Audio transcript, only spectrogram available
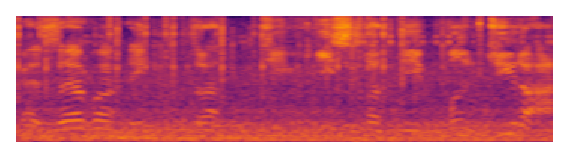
Reserva Extrativista de Mandira.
